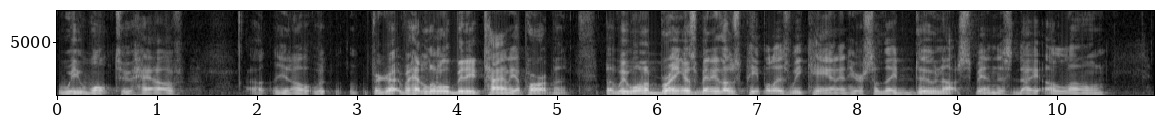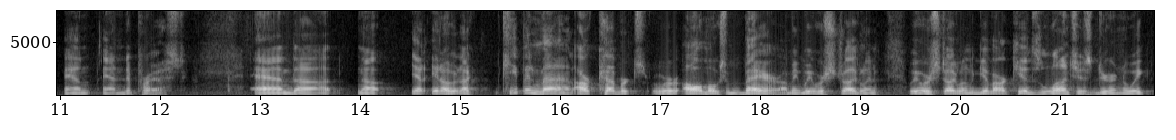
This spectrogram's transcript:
we want to have uh, you know, we, out, we had a little bitty tiny apartment, but we want to bring as many of those people as we can in here so they do not spend this day alone and, and depressed. And uh, now, you know, now keep in mind, our cupboards were almost bare. I mean, we were struggling. We were struggling to give our kids lunches during the week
